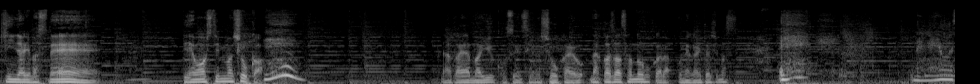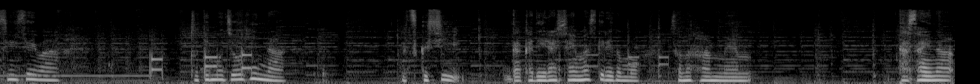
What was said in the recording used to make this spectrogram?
気になりますね。電話をしてみましょうか、永山優子先生の紹介を中澤さんの方からお願いいたします。長山先生はとても上品な美しい画家でいらっしゃいますけれどもその反面多彩な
